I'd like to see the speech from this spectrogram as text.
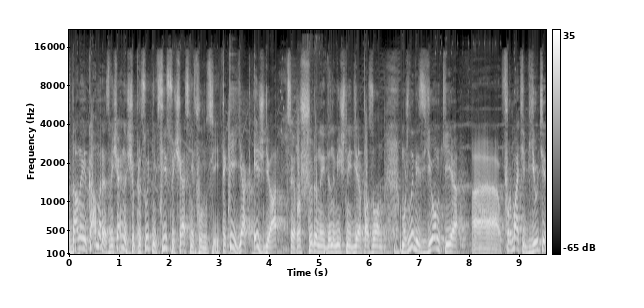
В даної камери, звичайно, що присутні всі сучасні функції, такі як HDR, це розширений динамічний діапазон, можливість зйомки е, в форматі б'юті,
